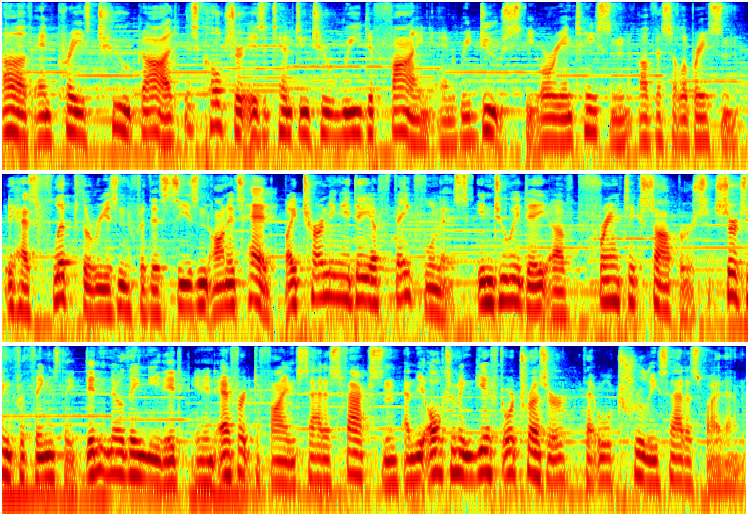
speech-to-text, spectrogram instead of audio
of and praise to God, this culture is attempting to redefine and reduce the orientation of the celebration. It has flipped the reason for this season on its head by turning a day of thankfulness into a day of frantic shoppers searching for things they didn't know they needed in an effort to find satisfaction and the ultimate gift or treasure that will truly satisfy them.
